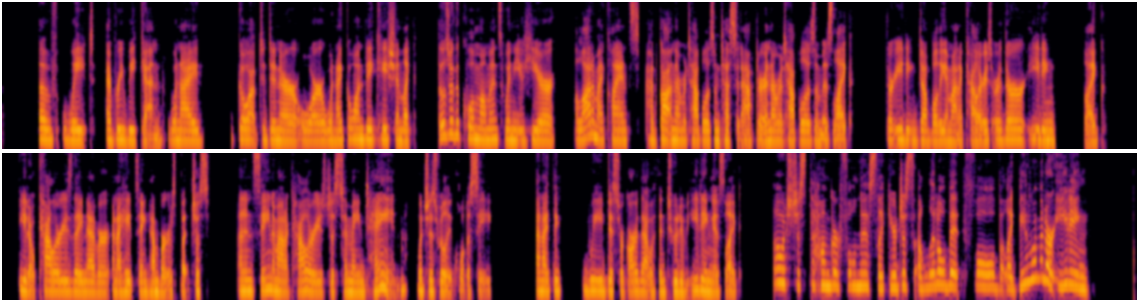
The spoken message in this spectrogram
of weight every weekend when I go out to dinner or when I go on vacation." Like those are the cool moments when you hear a lot of my clients have gotten their metabolism tested after, and their metabolism is like they're eating double the amount of calories or they're eating like, you know, calories they never, and I hate saying numbers, but just an insane amount of calories just to maintain, which is really cool to see. And I think we disregard that with intuitive eating is like, oh, it's just the hunger fullness. Like you're just a little bit full, but like these women are eating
